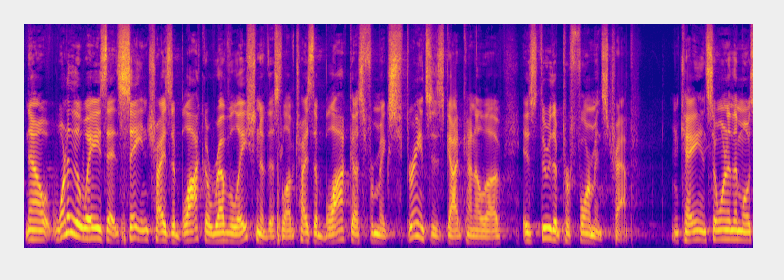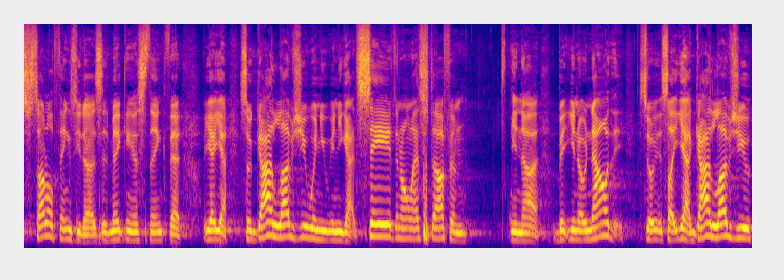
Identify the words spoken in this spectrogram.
Now, one of the ways that Satan tries to block a revelation of this love, tries to block us from experiences God kind of love, is through the performance trap. Okay, and so one of the most subtle things he does is making us think that, yeah, yeah, so God loves you when you when you got saved and all that stuff, and in, uh, but you know now so it's like yeah god loves you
